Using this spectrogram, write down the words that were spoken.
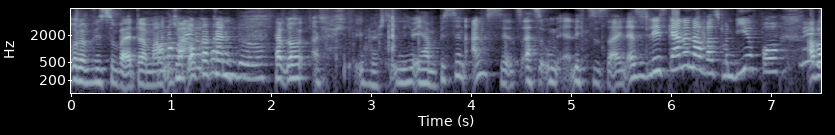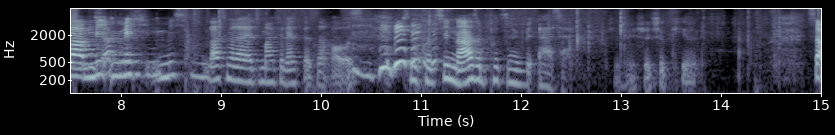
Oder willst du weitermachen? Ich habe auch gar keinen. Ich habe noch. Also ich, ich möchte nicht. Ich habe ein bisschen Angst jetzt, also um ehrlich zu sein. Also ich lese gerne noch was von dir vor, aber nee, mich, nicht mich, ablenken. mich lassen wir da jetzt mal vielleicht besser raus. Ich muss nur kurz die Nase putzen. Also, bin schon schockiert. So.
